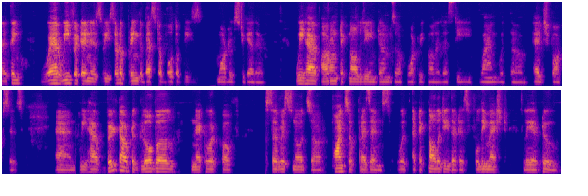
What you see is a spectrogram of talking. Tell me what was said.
I think where we fit in is we sort of bring the best of both of these models together. We have our own technology in terms of what we call as SD-WAN with the edge boxes and we have built out a global network of service nodes or points of presence with a technology that is fully meshed layer 2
